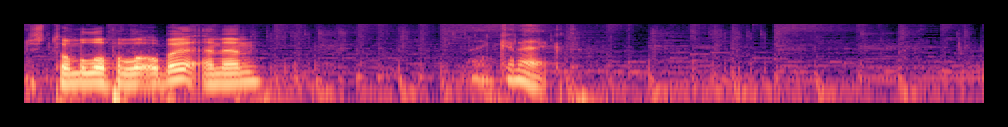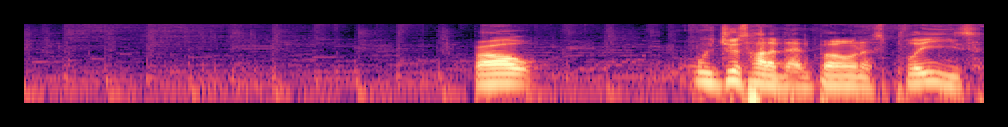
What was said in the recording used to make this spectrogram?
Just tumble up a little bit and then, then connect. Bro, we just had a dead bonus, please.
